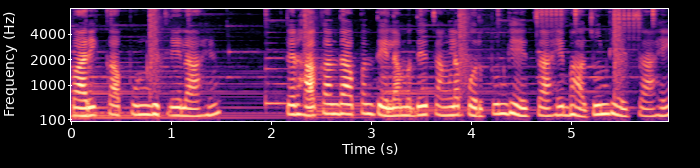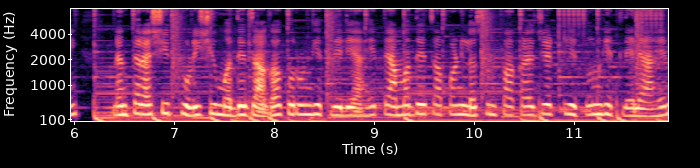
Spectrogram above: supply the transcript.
बारीक कापून घेतलेला आहे. तर हा कांदा आपण तेलामध्ये चांगला परतून घ्यायचा आहे भाजून घ्यायचा आहे. नंतर अशी थोडीशी मध्ये जागा करून घेतलेली आहे. त्यामध्येच आपण लसूण पाकळ्या जे ठेचून घेतलेले आहेत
